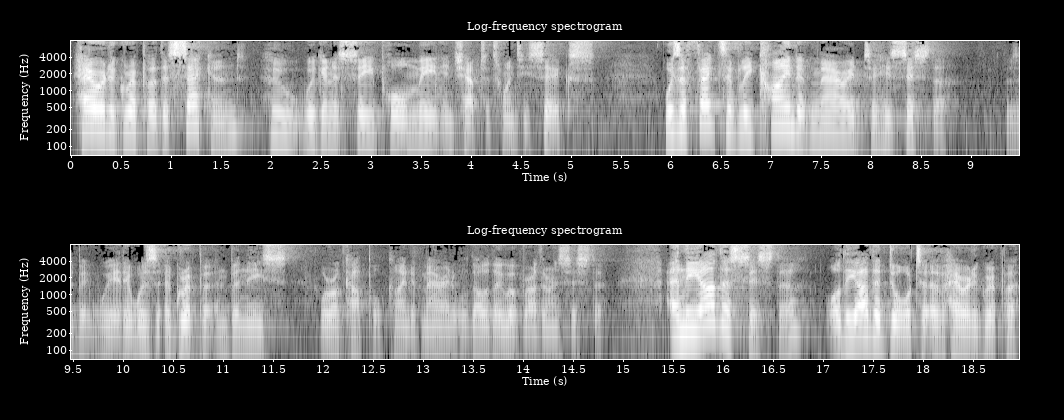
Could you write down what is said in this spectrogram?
Herod Agrippa II, who we're going to see Paul meet in chapter 26, was effectively kind of married to his sister. It was a bit weird. It was Agrippa and Bernice were a couple, kind of married, although they were brother and sister. And the other sister, or the other daughter of Herod Agrippa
